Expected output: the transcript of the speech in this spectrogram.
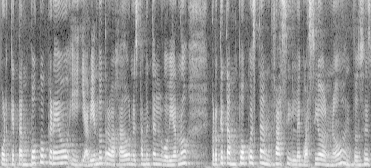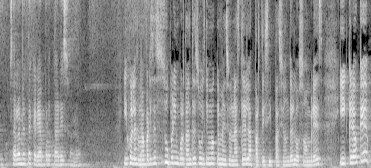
porque tampoco creo, y, y habiendo trabajado honestamente en el gobierno, creo que tampoco es tan fácil la ecuación, ¿no? Entonces, solamente quería aportar eso, ¿no? Híjoles, me parece súper importante eso último que mencionaste de la participación de los hombres. Y creo que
